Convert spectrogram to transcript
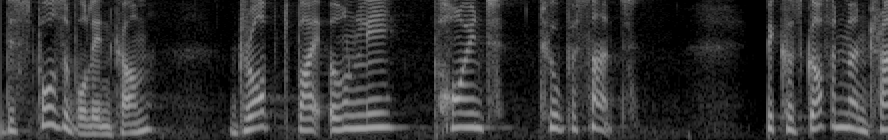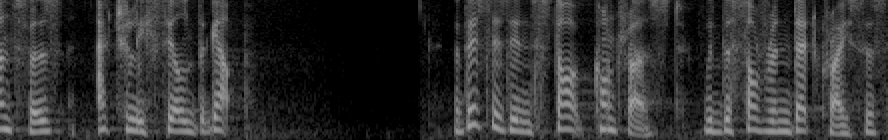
disposable income dropped by only 0.2% because government transfers actually filled the gap. This is in stark contrast with the sovereign debt crisis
